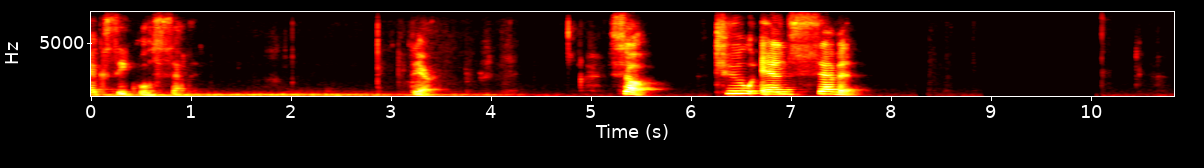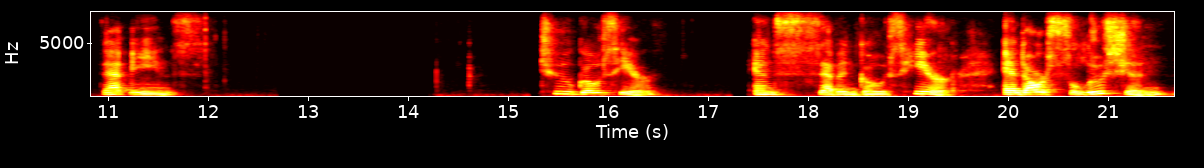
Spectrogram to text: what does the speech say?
x equals 7. There. So, 2 and 7 That means 2 goes here and 7 goes here. And our solution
